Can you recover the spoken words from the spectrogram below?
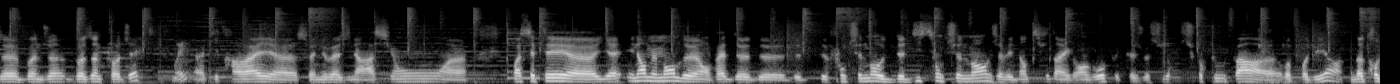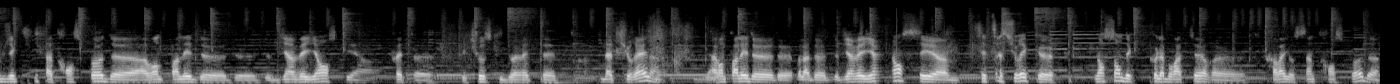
The Boson Project, qui travaille sur une nouvelle génération moi, c'était, euh, il y a énormément de, en fait, de, de, de, de fonctionnement ou de dysfonctionnement que j'avais identifié dans les grands groupes et que je veux surtout pas euh, reproduire. Notre objectif à Transpod, euh, avant de parler de, de, de, bienveillance, qui est en fait quelque chose qui doit être, naturel, avant de parler de, de voilà, de, bienveillance, c'est, c'est de s'assurer que l'ensemble des collaborateurs qui travaillent au sein de Transpod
